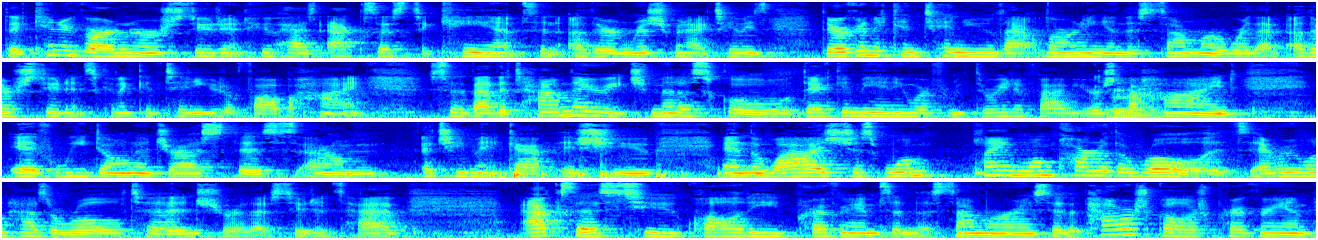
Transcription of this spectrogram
the kindergartner student who has access to camps and other enrichment activities, they're going to continue that learning in the summer where that other student's going to continue to fall behind. So by the time they reach middle school, they can be anywhere from three to five years right. behind if we don't address this um, achievement gap issue. And the Y is just one playing one part of the role. It's everyone has a role to ensure that students have access to quality programs in the summer. And so the Power Scholars program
